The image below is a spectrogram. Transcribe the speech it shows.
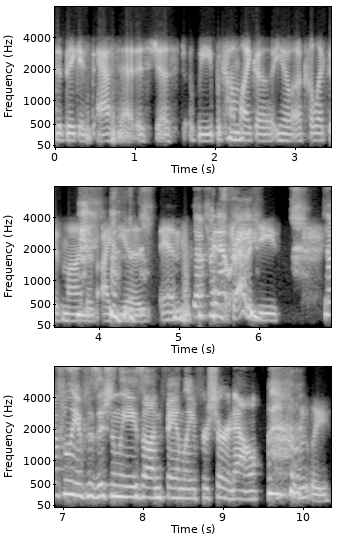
the biggest asset is just we become like a you know a collective mind of ideas and, and strategies. Definitely a physician liaison family for sure now. absolutely,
